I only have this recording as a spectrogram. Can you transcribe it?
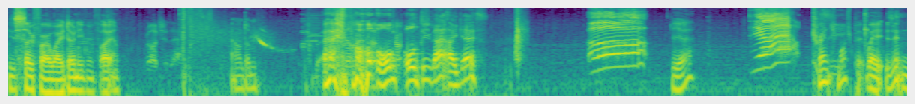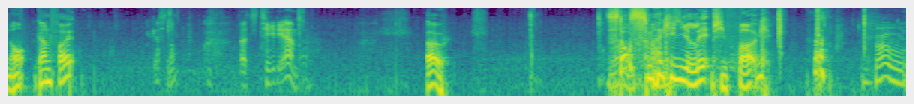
He's so far away. Don't even fight him. Roger that. Found him. or, or, or do that, I guess. Oh! Yeah. Yeah! Trench mosh pit. Wait, is it not gunfight? I guess not. That's TDM. Oh. Stop smacking your lips, you fuck. Bro,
